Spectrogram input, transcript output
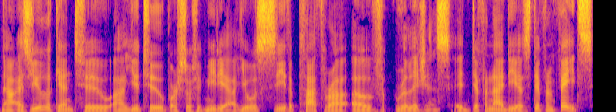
Now, as you look into uh, YouTube or social media, you will see the plethora of religions, uh, different ideas, different faiths,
